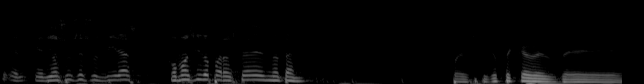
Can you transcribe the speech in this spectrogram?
que, el- que Dios use sus vidas, ¿cómo ha sido para ustedes, Natán? Pues fíjate que desde,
